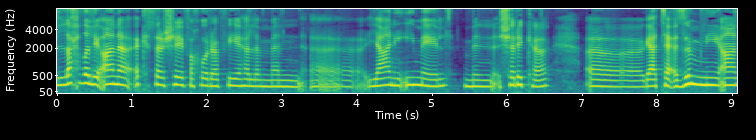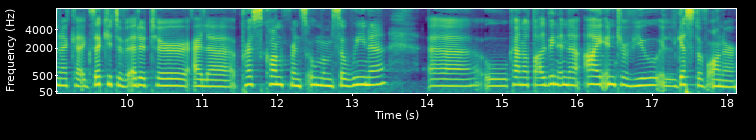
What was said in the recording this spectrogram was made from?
اللحظة اللي أنا أكثر شيء فخورة فيها لما يعني إيميل من شركة آه، قاعد تعزمني أنا ك executive editor على press conference هم مسوينه آه، وكانوا طالبين إنه I interview ال guest of honor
